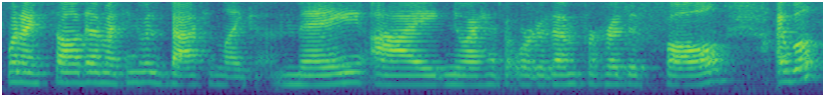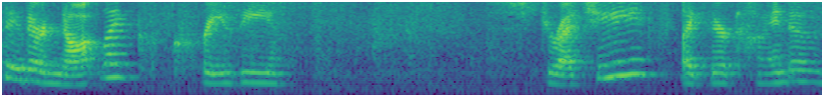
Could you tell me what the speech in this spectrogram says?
when I saw them, I think it was back in like May, I knew I had to order them for her this fall. I will say they're not like crazy stretchy. Like they're kind of,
